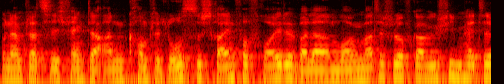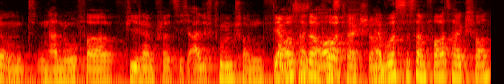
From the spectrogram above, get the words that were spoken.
und dann plötzlich fängt er an, komplett loszuschreien vor Freude, weil er morgen Mathe-Schulaufgabe geschrieben hätte und in Hannover fiel dann plötzlich alle Stunden schon Der wusste es am aus. Vortag schon. Er wusste es am Vortag schon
